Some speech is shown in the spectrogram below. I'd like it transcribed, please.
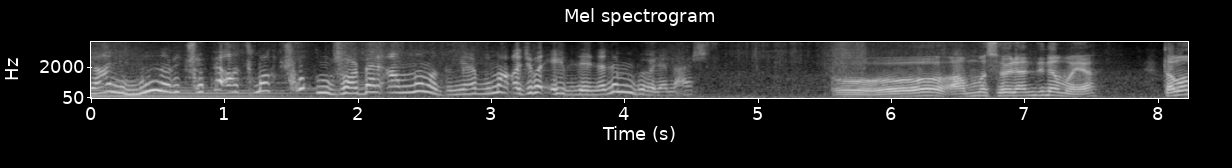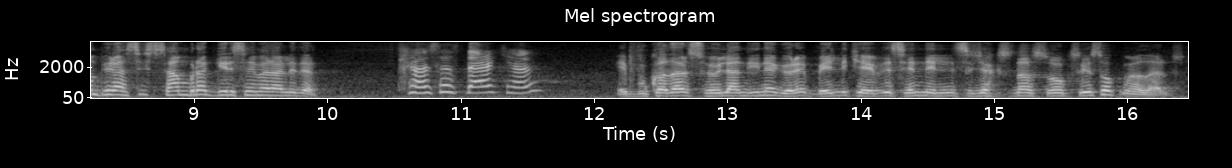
Yani bunları çöpe atmak çok mu zor ben anlamadım. Yani bunlar acaba evlerinde de mi böyleler? Oo, amma söylendin ama ya. Tamam prenses sen bırak gerisini ben hallederim. Prenses derken? E bu kadar söylendiğine göre belli ki evde senin elini sıcak sudan soğuk suya sokmuyorlardır.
